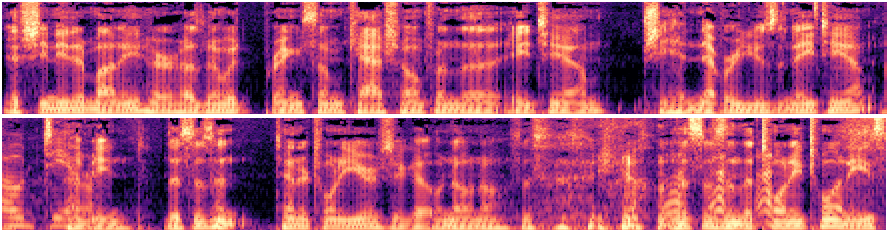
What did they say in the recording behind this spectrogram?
if she needed money, her husband would bring some cash home from the ATM. She had never used an ATM. Oh dear! I mean, this isn't ten or twenty years ago. No, no, this, you know, this was in the 2020s.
